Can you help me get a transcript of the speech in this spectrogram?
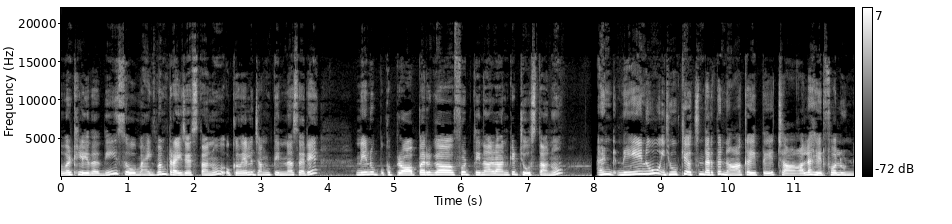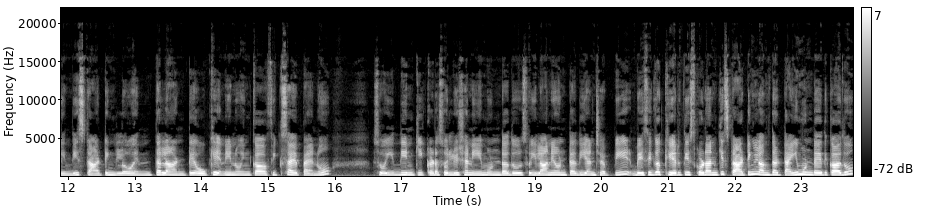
అవ్వట్లేదు అది. సో మ్యాక్సిమం ట్రై చేస్తాను. ఒకవేళ జంక్ తిన్నా సరే నేను ఒక ప్రాపర్గా ఫుడ్ తినడానికి చూస్తాను. అండ్ నేను యూకే వచ్చిన తర్వాత నాకైతే చాలా హెయిర్ ఫాల్ ఉండింది స్టార్టింగ్లో. ఎంతలా అంటే ఓకే నేను ఇంకా ఫిక్స్ అయిపోయాను. సో దీనికి ఇక్కడ సొల్యూషన్ ఏమి ఉండదు. సో ఇలానే ఉంటుంది అని చెప్పి బేసిక్గా కేర్ తీసుకోవడానికి స్టార్టింగ్లో అంత టైం ఉండేది కాదు.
